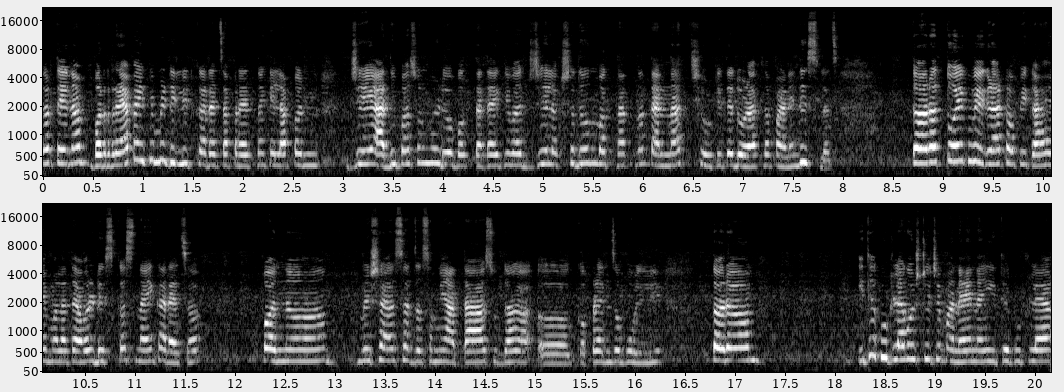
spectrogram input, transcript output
तर ते ना बऱ्यापैकी मी डिलीट करायचा प्रयत्न केला पण जे आधीपासून व्हिडिओ बघतात आहे किंवा जे लक्ष देऊन बघतात ना त्यांनाच शेवटी ते डोळ्यातलं पाणी दिसलंच. तर तो एक वेगळा टॉपिक आहे मला त्यावर डिस्कस नाही करायचं. पण विषय असा जसं मी आता सुद्धा कपड्यांचं बोलली तर इथे कुठल्या गोष्टीची मनाई नाही इथे कुठल्या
